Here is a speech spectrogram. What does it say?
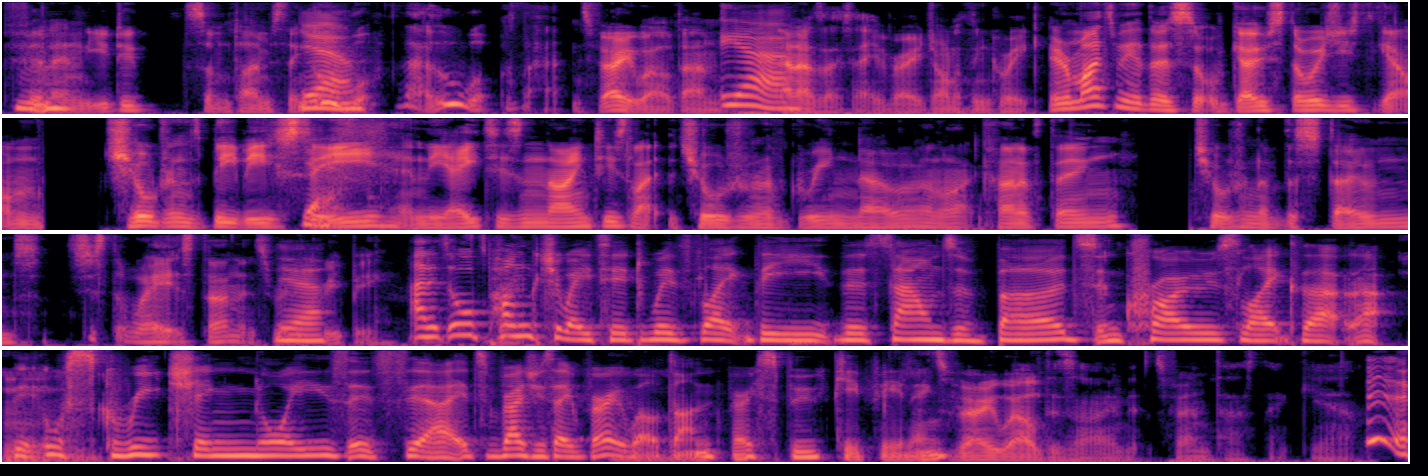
fill in. You do sometimes think, Mm. Yeah. what was that? Ooh, what was that? It's very well done. Yeah. And as I say, very Jonathan Creek. It reminds me of those sort of ghost stories you used to get on children's BBC Yes. in the 80s and 90s, like The Children of Green Knowe and that kind of thing. Children of the Stones. It's just the way it's done. It's really Yeah. creepy. And it's all punctuated with like the the sounds of birds and crows, like that, that Mm. or screeching noise. It's yeah, it's as you say, very well done, very spooky feeling. It's very well designed. It's fantastic. Yeah. Yeah, they're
